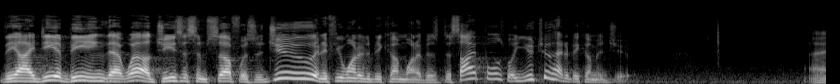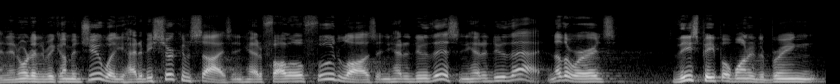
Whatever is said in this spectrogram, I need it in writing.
The idea being that, well, Jesus himself was a Jew, and if you wanted to become one of his disciples, well, you too had to become a Jew. And in order to become a Jew, well, you had to be circumcised, and you had to follow food laws, and you had to do this, and you had to do that. In other words, these people wanted to bring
